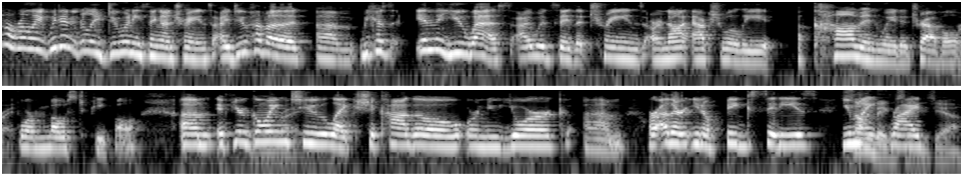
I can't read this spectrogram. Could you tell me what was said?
never really, we didn't really do anything on trains. I do have a, um, because in the US, I would say that trains are not actually a common way to travel Right. for most people. Um, if you're going Right. to like Chicago or New York, um, or other, you know, big cities, you Some might ride cities, yeah.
